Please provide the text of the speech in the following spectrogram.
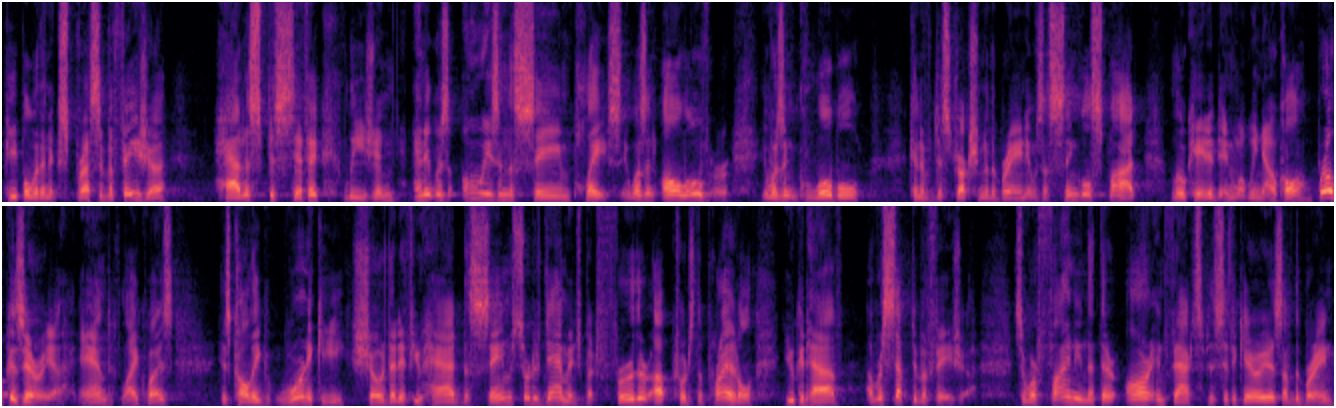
people with an expressive aphasia had a specific lesion, and it was always in the same place. It wasn't all over, it wasn't global kind of destruction of the brain. It was a single spot located in what we now call Broca's area. And likewise, his colleague Wernicke showed that if you had the same sort of damage but further up towards the parietal, you could have a receptive aphasia. So we're finding that there are, in fact, specific areas of the brain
